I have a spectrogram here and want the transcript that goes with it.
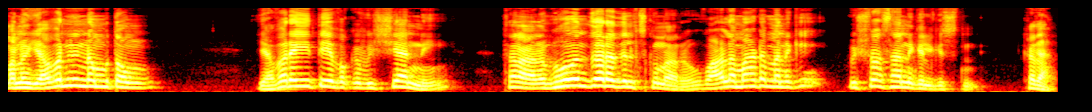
మనం ఎవరిని నమ్ముతాం? ఎవరైతే ఒక విషయాన్ని తన అనుభవం ద్వారా తెలుసుకున్నారో వాళ్ళ మాట మనకి విశ్వాసాన్ని కలిగిస్తుంది కదా?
